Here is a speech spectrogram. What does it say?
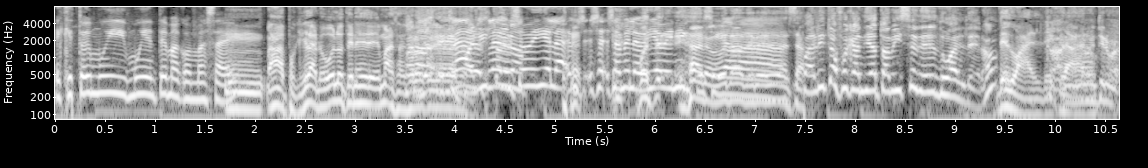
Es que estoy muy, muy en tema con Massa, ¿eh? Mm, ah, porque claro, vos lo tenés de Massa. yo lo tenés eh, Claro, claro, era- yo veía la, ya, ya me la Vos veía te- venir claro, que llegaba. tenés esa. Palito fue candidato a vice de Dualde, ¿no? De Dualde, Claro, claro. en el 99.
